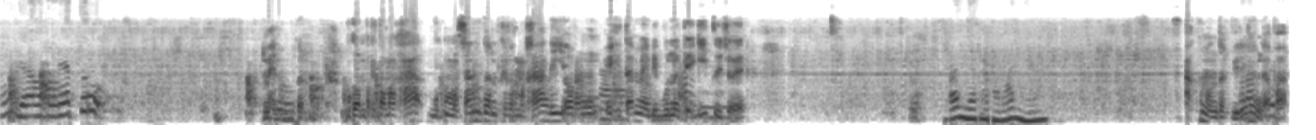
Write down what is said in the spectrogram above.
Enggak maksudnya tuh. Men bukan bukan pertama kali bukan masalah bukan pertama kali orang Iya. hitam yang dibunuh kayak gitu coy banyak masalahnya aku nonton videonya nggak pak.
